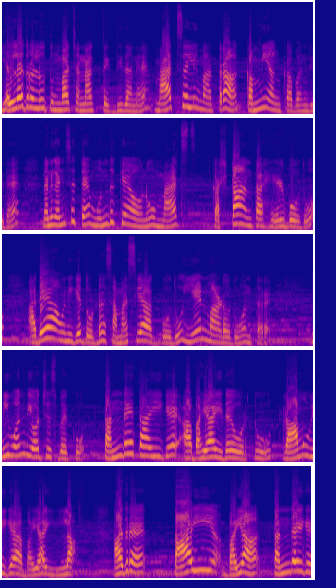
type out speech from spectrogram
ಎಲ್ಲದರಲ್ಲೂ ತುಂಬ ಚೆನ್ನಾಗಿ ತೆಗ್ದಿದ್ದಾನೆ ಮ್ಯಾಥ್ಸಲ್ಲಿ ಮಾತ್ರ ಕಮ್ಮಿ ಅಂಕ ಬಂದಿದೆ. ನನಗನ್ಸುತ್ತೆ ಮುಂದಕ್ಕೆ ಅವನು ಮ್ಯಾಥ್ಸ್ ಕಷ್ಟ ಅಂತ ಹೇಳ್ಬೋದು, ಅದೇ ಅವನಿಗೆ ದೊಡ್ಡ ಸಮಸ್ಯೆ ಆಗ್ಬೋದು, ಏನು ಮಾಡೋದು ಅಂತಾರೆ. ನೀವೊಂದು ಯೋಚಿಸ್ಬೇಕು, ತಂದೆ ತಾಯಿಗೆ ಆ ಭಯ ಇದೆ ಹೊರತು ರಾಮುವಿಗೆ ಆ ಭಯ ಇಲ್ಲ. ಆದರೆ ತಾಯಿಯ ಭಯ ತಂದೆಗೆ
